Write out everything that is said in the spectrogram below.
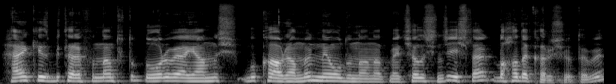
Herkes bir tarafından tutup doğru veya yanlış bu kavramların ne olduğunu anlatmaya çalışınca işler daha da karışıyor tabii.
